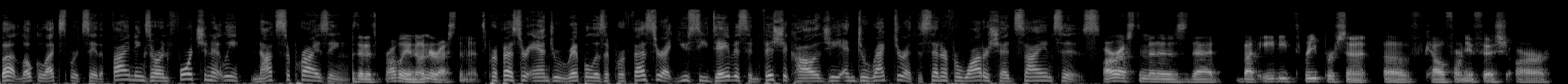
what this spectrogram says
But local experts say the findings are unfortunately not surprising. That it's probably an underestimate. Professor Andrew Rypel is a professor at UC Davis in fish ecology and director at the Center for Watershed Sciences. Our estimate is that about 83% of California fish fish are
